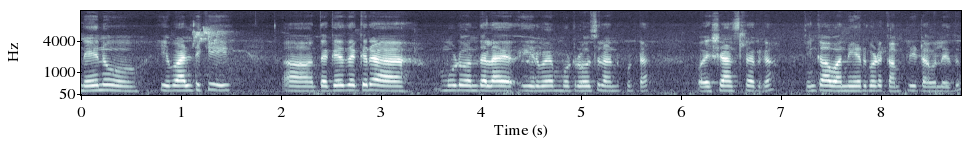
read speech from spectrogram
నేను ఇవాళకి దగ్గర దగ్గర మూడు వందల ఇరవై మూడు రోజులు అనుకుంటా వైస్ ఛాన్సలర్గా. ఇంకా వన్ ఇయర్ కూడా కంప్లీట్ అవ్వలేదు.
